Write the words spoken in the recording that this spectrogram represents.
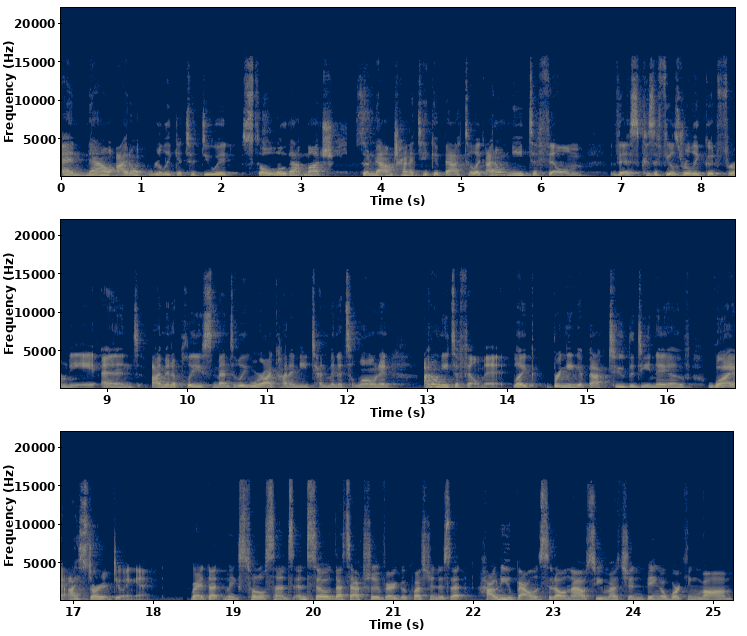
And now I don't really get to do it solo that much. So now I'm trying to take it back to like, I don't need to film this because it feels really good for me. And I'm in a place mentally where I kind of need 10 minutes alone and I don't need to film it. Like bringing it back to the DNA of why I started doing it. Right, that makes total sense. And so that's actually a very good question is that how do you balance it all now? So you mentioned being a working mom,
